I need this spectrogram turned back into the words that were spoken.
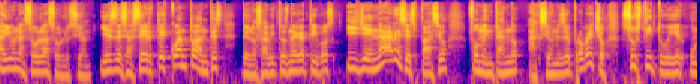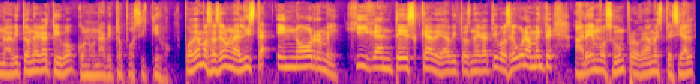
hay una sola solución, y es deshacerte cuanto antes de los hábitos negativos y llenar ese espacio fomentando acciones de provecho, sustituir un hábito negativo con un hábito positivo. Podemos hacer una lista enorme, gigantesca de hábitos negativos. Seguramente haremos un programa especial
